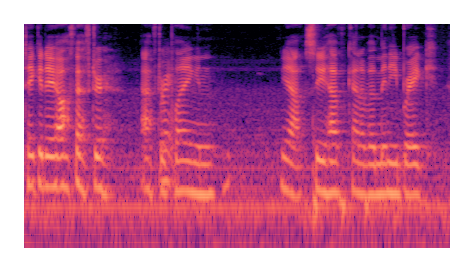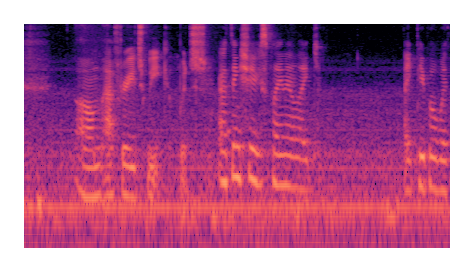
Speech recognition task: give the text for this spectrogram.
take a day off after after Right. playing and yeah, so you have kind of a mini break um, after each week, which I think she explained it like like people with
